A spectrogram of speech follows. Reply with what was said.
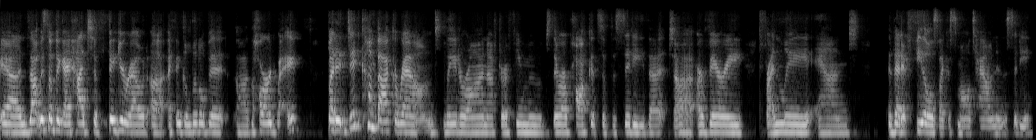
and that was something I had to figure out, uh, I think, a little bit uh, the hard way. But it did come back around later on after a few moves. There are pockets of the city that uh, are very friendly and that it feels like a small town in the city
